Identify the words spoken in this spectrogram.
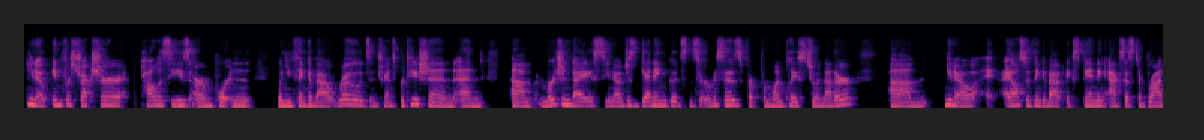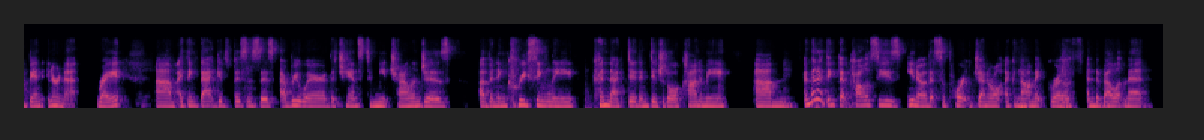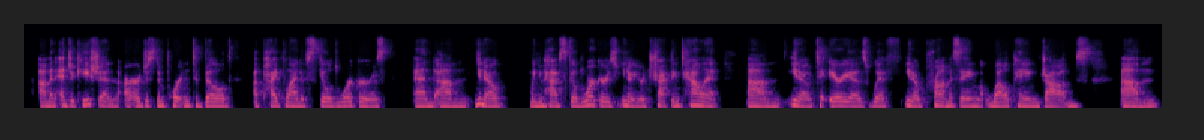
you know infrastructure policies are important when you think about roads and transportation and um, merchandise, you know, just getting goods and services from, from one place to another. Um, you know, I, I, also think about expanding access to broadband internet, right? Um, I think that gives businesses everywhere the chance to meet challenges of an increasingly connected and digital economy. Um, and then I think that policies, you know, that support general economic growth and development um, and education are, are just important to build a pipeline of skilled workers and um, you know, when you have skilled workers, you know, you're attracting talent, um, you know, to areas with you know promising, well-paying jobs. Um,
